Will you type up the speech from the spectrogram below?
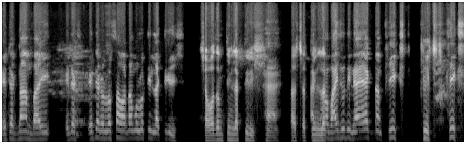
এটার দাম ভাই এটা এটার হলো চাওয়া দাম হলো তিন লাখ তিরিশ। চাওয়া দাম তিন লাখ তিরিশ? হ্যাঁ। আচ্ছা তিন লাখ ভাই যদি নেয় একদম ফিক্সড ফিক্সড ফিক্সড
